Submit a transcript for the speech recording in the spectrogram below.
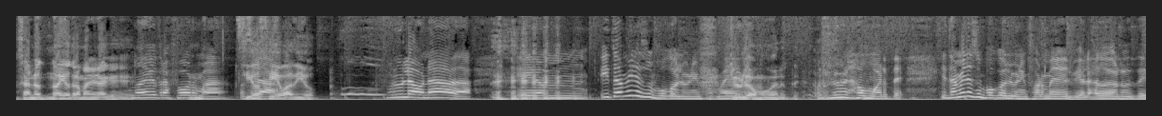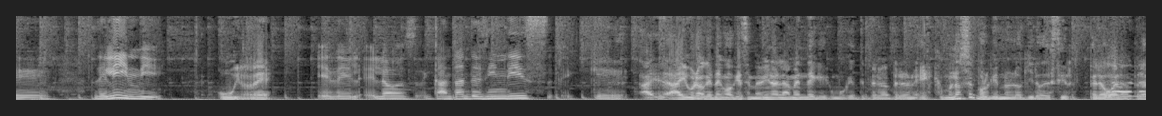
O sea, no, no hay otra manera que. No hay otra forma. sí o, sea, sí evadió. Frula o nada. Em, y también es un poco el uniforme. Flura o muerte. Frula o muerte. Y también es un poco el uniforme del violador de, del indie. Uy, re. Eh, De los cantantes indies que. Hay, hay uno que tengo que se me vino en la mente que como que. Pero, pero es como. No sé por qué no lo quiero decir. Pero bueno, no, no pero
